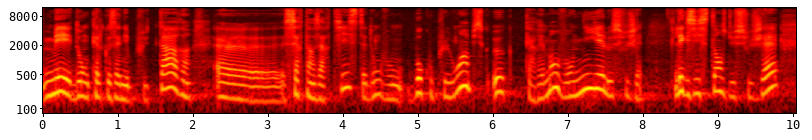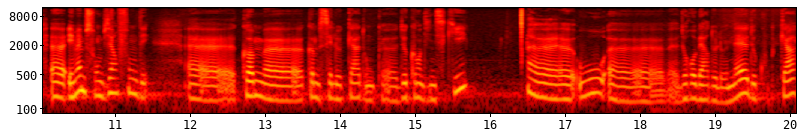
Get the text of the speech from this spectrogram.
mais donc quelques années plus tard, certains artistes donc vont beaucoup plus loin puisque eux carrément vont nier le sujet, l'existence du sujet et même sont bien fondés, comme comme c'est le cas donc de Kandinsky. Euh, ou euh, de Robert Delaunay, de Kupka,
